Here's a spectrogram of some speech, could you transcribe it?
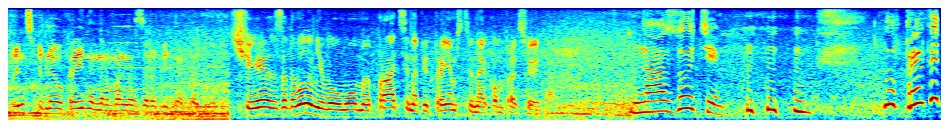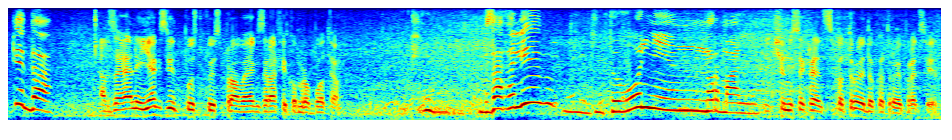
в принципі, для України нормальна заробітна платня. Чи задоволені ви умовами праці на підприємстві, на якому працюєте? На азоті. ну, в принципі, так. Да. А взагалі, як з відпусткою справа, як з графіком роботи? Взагалі довольні нормально. Якщо не секрет, з котрої до котрої працюєте?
